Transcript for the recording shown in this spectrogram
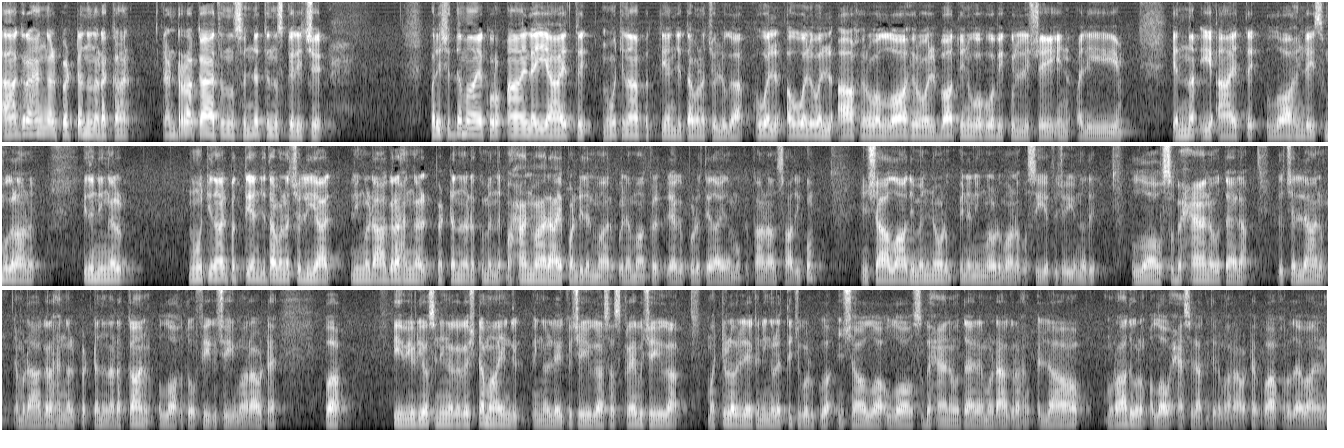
ആഗ്രഹങ്ങൾ പെട്ടെന്ന് നടക്കാൻ രണ്ടറക്കാലത്ത് നിന്ന് സുന്നത്ത് നിസ്കരിച്ച് പരിശുദ്ധമായ ഖുർആനിലെ ഈ ആയത്ത് നൂറ്റി നാൽപ്പത്തി അഞ്ച് തവണ ചൊല്ലുക. ഹുവൽ ഔവലു ആഹിറു വല്ലാഹിറു വൽ വഹുവ ഷൈഇൻ അലീം എന്ന ഈ ആയത്ത് അള്ളാഹുവിന്റെ ഇസ്മുകളാണ്. ഇത് നിങ്ങൾ നൂറ്റി നാൽപ്പത്തി അഞ്ച് തവണ ചൊല്ലിയാൽ നിങ്ങളുടെ ആഗ്രഹങ്ങൾ പെട്ടെന്ന് നടക്കുമെന്ന് മഹാന്മാരായ പണ്ഡിതന്മാർ ഉലമാക്കൾ രേഖപ്പെടുത്തിയതായി നമുക്ക് കാണാൻ സാധിക്കും. ഇൻഷാ അള്ളാദ്യം എന്നോടും പിന്നെ നിങ്ങളോടുമാണ് വസീയത്ത് ചെയ്യുന്നത്. അള്ളാഹു സുബഹാനവത്തേല ഇത് ചെല്ലാനും നമ്മുടെ ആഗ്രഹങ്ങൾ പെട്ടെന്ന് നടക്കാനും അള്ളാഹു തോഫീക്ക് ചെയ്യുമാറാവട്ടെ. ഈ വീഡിയോസ് നിങ്ങൾക്ക് ഇഷ്ടമായെങ്കിൽ നിങ്ങൾ ലൈക്ക് ചെയ്യുക സബ്സ്ക്രൈബ് ചെയ്യുക മറ്റുള്ളവരിലേക്ക് നിങ്ങൾ എത്തിച്ചു കൊടുക്കുക. ഇൻഷാ അള്ളാഹ് അള്ളാഹു സുബഹാനവുത്താല നമ്മുടെ ആഗ്രഹം എല്ലാ മുറാദുകളും അള്ളാഹു ഹാസിലാക്കി തരുമാറാവട്ടെ. വാഹൃദാൻ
